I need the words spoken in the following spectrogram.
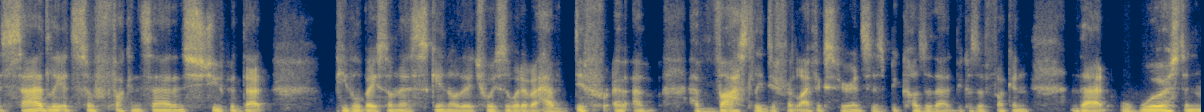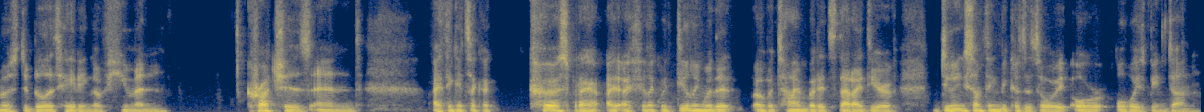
sadly it's so fucking sad and stupid that people based on their skin or their choices or whatever have different have, have vastly different life experiences because of that because of fucking that worst and most debilitating of human crutches. And i think it's like a curse but I, I feel like we're dealing with it over time but it's that idea of doing something because it's always or always been done.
